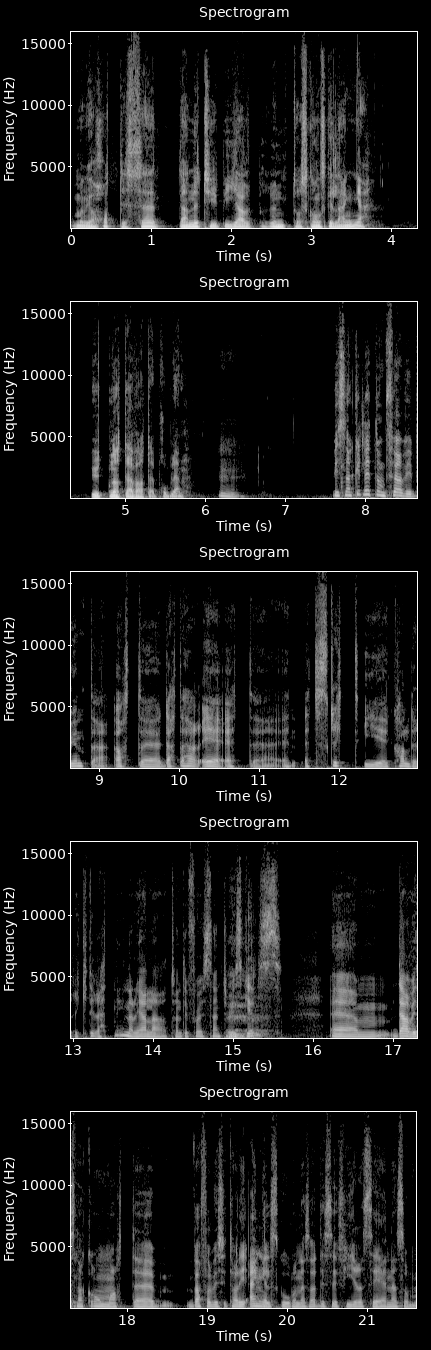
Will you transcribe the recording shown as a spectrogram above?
men vi har hatt disse, denne type hjelp rundt oss ganske lenge, uten at det har vært et problem. Mm. Vi snakket litt om før vi begynte at uh, dette her er et, uh, et, et skritt i kall det riktig retning når det gjelder 21st century skills. Um, der vi snakker om at, uh, i hvert fall hvis vi tar de engelske ordene, så er disse fire c-ene som,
